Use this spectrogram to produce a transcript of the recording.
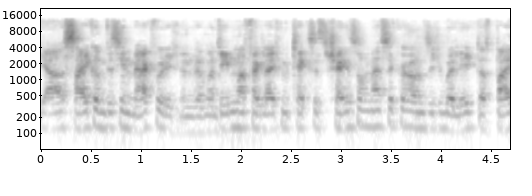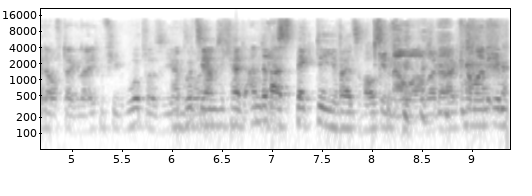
ja, Psycho ein bisschen merkwürdig, denn wenn man den mal vergleicht mit Texas Chainsaw Massacre und sich überlegt, dass beide auf der gleichen Figur basieren. Ja gut, sie sollen. haben sich halt andere Aspekte jeweils rausgefunden. Genau, aber da kann man eben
